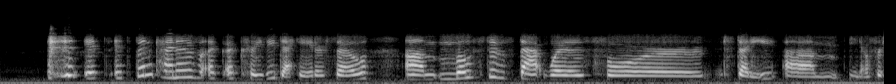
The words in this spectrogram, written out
it's it's been kind of a, a crazy decade or so. Um, most of that was for study. Um, you know, for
